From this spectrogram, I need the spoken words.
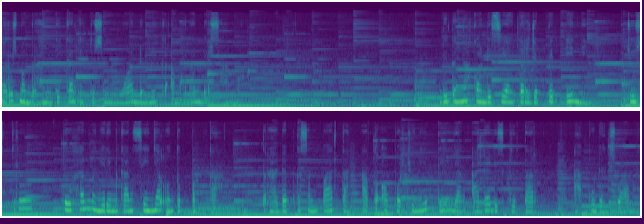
harus memberhentikan itu semua demi keamanan bersama. Di tengah kondisi yang terjepit ini, justru Tuhan mengirimkan sinyal untuk peka terhadap kesempatan atau opportunity yang ada di sekitar aku dan suami.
